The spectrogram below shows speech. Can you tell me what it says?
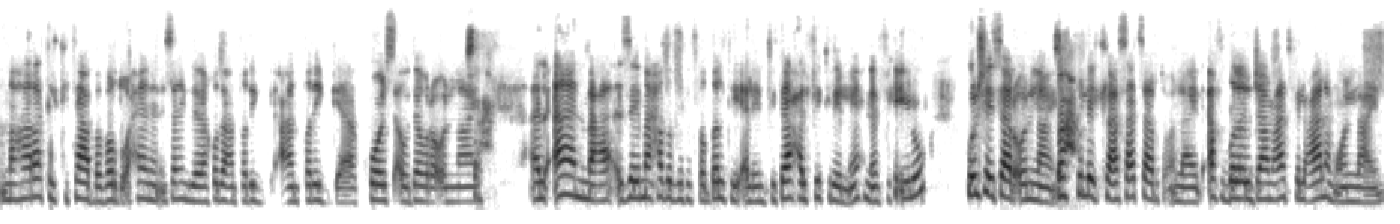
مهارات الكتابة برضو أحيانا الإنسان يقدر ياخذها عن طريق عن طريق course أو دورة أونلاين صح. الآن مع زي ما حضرتك تفضلتي الانفتاح الفكري اللي إحنا فيه له كل شيء صار أونلاين صح. كل الكلاسات صارت أونلاين أفضل الجامعات في العالم أونلاين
